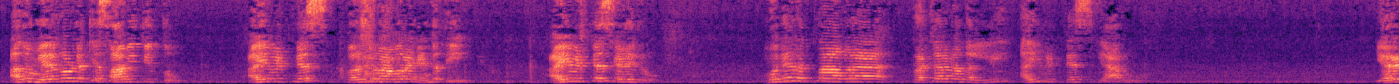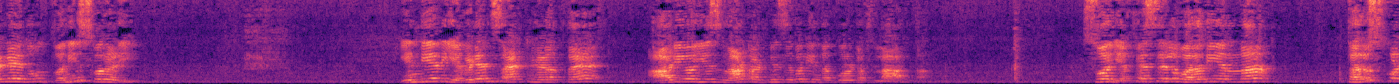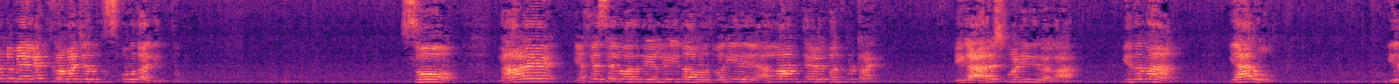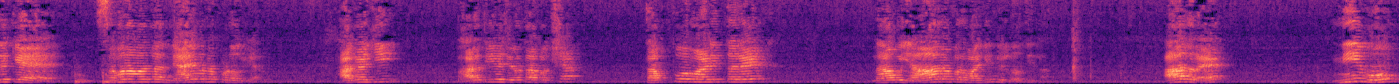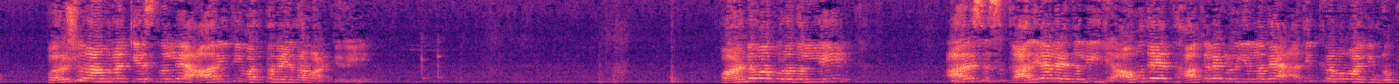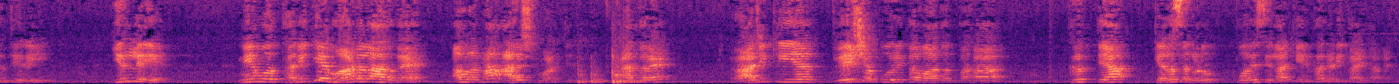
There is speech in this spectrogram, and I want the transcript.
ಅದು ಮೇಲ್ನೋಟಕ್ಕೆ ಸಾಬೀತಿತ್ತು. ಐ ವಿಟ್ನೆಸ್ ಪರಶುರಾಮರ ಹೆಂಡತಿ. ಐ ವಿಟ್ನೆಸ್ ಹೇಳಿದ್ರು. ಮುನಿರತ್ನ ಅವರ ಪ್ರಕರಣದಲ್ಲಿ ಐ ವಿಟ್ನೆಸ್ ಯಾರು? ಎರಡನೇದು ಧ್ವನಿ ಸ್ವರಳಿ ಇಂಡಿಯನ್ ಎವಿಡೆನ್ಸ್ ಆಕ್ಟ್ ಹೇಳುತ್ತೆ audio is not admissible in the court of law ಅಂತ. ಸೊ ಎಫ್ ಎಸ್ ಎಲ್ ವರದಿಯನ್ನ ತರಿಸ್ಕೊಂಡ ಮೇಲೆ ಕ್ರಮ ಜರುಗಿಸಬಹುದಾಗಿತ್ತು. ಸೊ ನಾಳೆ ಎಫ್ ಎಸ್ ಎಲ್ ವರದಿಯಲ್ಲಿ ಇದು ಅವ್ರ ಧ್ವನಿ ಅಲ್ಲ ಅಂತ ಹೇಳಿ ಬಂದ್ಬಿಟ್ರೆ, ಈಗ ಅರೆಸ್ಟ್ ಮಾಡಿದಿರಲ್ಲ ಇದನ್ನ ಯಾರು? ಇದಕ್ಕೆ ಸಮಾನವಾದ ನ್ಯಾಯವನ್ನು ಕೊಡೋರು ಯಾರು? ಹಾಗಾಗಿ ಭಾರತೀಯ ಜನತಾ ಪಕ್ಷ ತಪ್ಪು ಮಾಡಿದ್ದರೆ ನಾವು ಯಾರ ಪರವಾಗಿ ನಿಲ್ಲೋದಿಲ್ಲ. ಆದರೆ ನೀವು ಪರಶುರಾಮನ ಕೇಸ್ನಲ್ಲಿ ಆ ರೀತಿ ವರ್ತನೆಯನ್ನ ಮಾಡ್ತೀರಿ. ಪಾಂಡವಪುರದಲ್ಲಿ ಆರ್ ಎಸ್ ಎಸ್ ಕಾರ್ಯಾಲಯದಲ್ಲಿ ಯಾವುದೇ ದಾಖಲೆಗಳು ಇಲ್ಲದೆ ಅತಿಕ್ರಮವಾಗಿ ನುಗ್ಗುತ್ತೀರಿ ಇಲ್ಲಿ ನೀವು ತನಿಖೆ ಮಾಡಲಾರದೆ ಅವರನ್ನ ಅರೆಸ್ಟ್ ಮಾಡ್ತೀರಿ. ಅಂದ್ರೆ ರಾಜಕೀಯ ದ್ವೇಷಪೂರಿತವಾದಂತಹ ಕೃತ್ಯ ಕೆಲಸಗಳು ಪೊಲೀಸ್ ಇಲಾಖೆಯಿಂದ ನಡೀತಾ ಇದ್ದಾವೆ.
